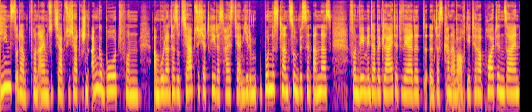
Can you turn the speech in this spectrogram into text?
Dienst oder von einem sozialpsychiatrischen Angebot von ambulanter Sozialpsychiatrie. Das heißt ja in jedem Bundesland so ein bisschen anders, von wem ihr da begleitet werdet. Das kann aber auch die Therapeutin sein.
